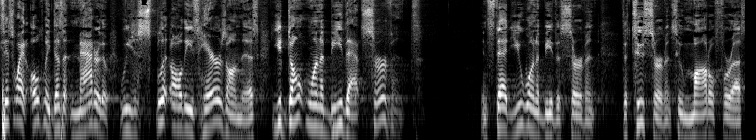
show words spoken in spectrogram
See, that's why it ultimately doesn't matter that we just split all these hairs on this. You don't want to be that servant. Instead, you want to be the servant, the two servants who model for us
